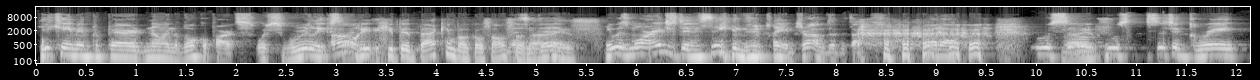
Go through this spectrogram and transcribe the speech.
he came in prepared knowing the vocal parts, which really excited Oh, he, he did backing vocals also. Yes, he did. He was more interested in singing than playing drums at the time. But, uh, It was so Nice. it was such a great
